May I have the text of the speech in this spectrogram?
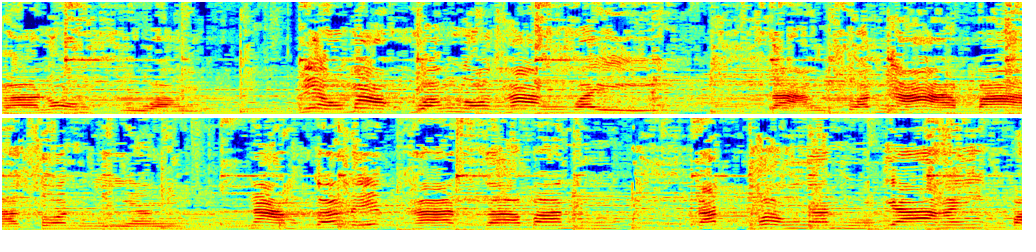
พานมขวงแนวมาขวางนอทางไว้สร้างสวนงาป่าซ่อนเนียง น้ำกระเล็ดขาดสะบันตัดท้องนั้นอย่าให้ไป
